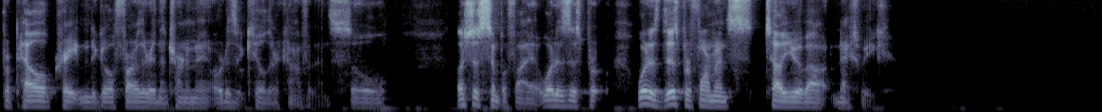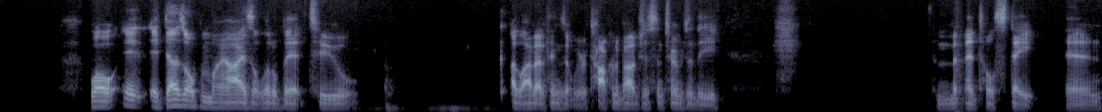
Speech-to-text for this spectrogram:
propel Creighton to go farther in the tournament, or does it kill their confidence? So let's just simplify it. What does this what does this performance tell you about next week? Well, it, it does open my eyes a little bit to a lot of the things that we were talking about, just in terms of the, the mental state and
